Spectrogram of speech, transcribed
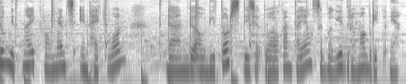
The Midnight Romance in Hakwon dan The Auditors dijadwalkan tayang sebagai drama berikutnya.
